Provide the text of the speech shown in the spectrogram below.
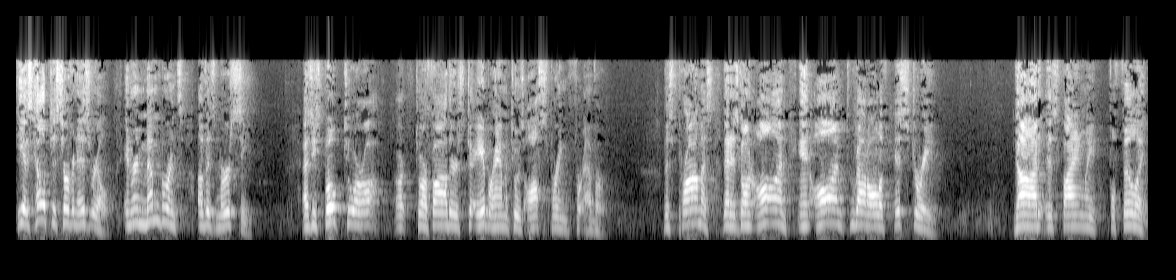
He has helped His servant Israel in remembrance of His mercy, as He spoke to our to our fathers, to Abraham, and to his offspring forever. This promise that has gone on and on throughout all of history, God is finally fulfilling.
